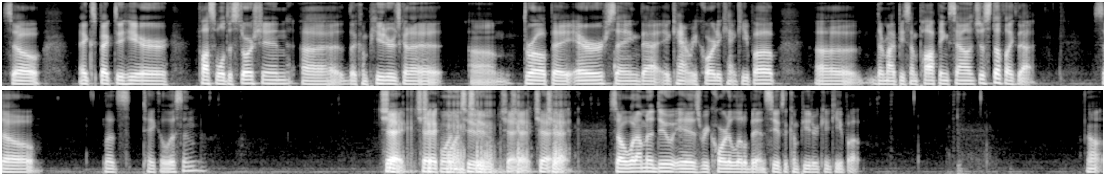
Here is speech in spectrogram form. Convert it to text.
So I expect to hear possible distortion. Uh, the computer is going to um, throw up a error saying that it can't record, it can't keep up. Uh, there might be some popping sounds, just stuff like that. So let's take a listen. Check, check, one, two, check, check, check. So what I'm going to do is record a little bit and see if the computer can keep up. No,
